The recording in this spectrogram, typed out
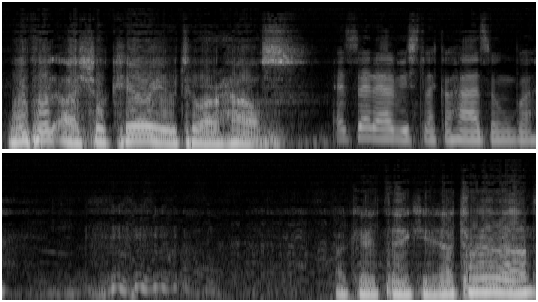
With it I shall carry you to our house. Ezzel elviszlek a házunkba. Okay, thank you. Now turn around.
